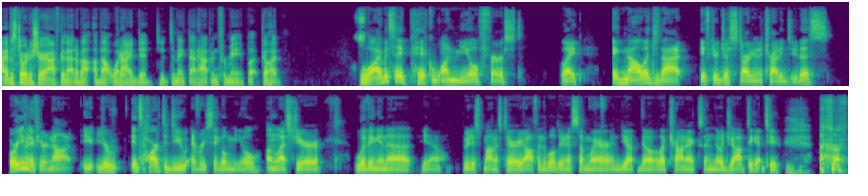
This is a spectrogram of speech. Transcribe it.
I have a story to share after that about, about what I did to, to make that happen for me, but go ahead. Well, I would say pick one meal first. Like, acknowledge that if you're just starting to try to do this, or even if you're not, you're it's hard to do every single meal unless you're living in a you know Buddhist monastery off in the wilderness somewhere and you have no electronics and no job to get to.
